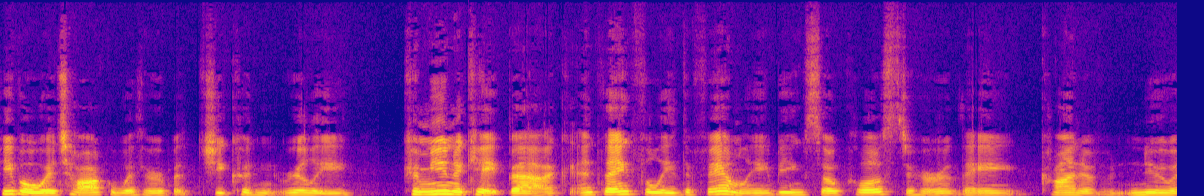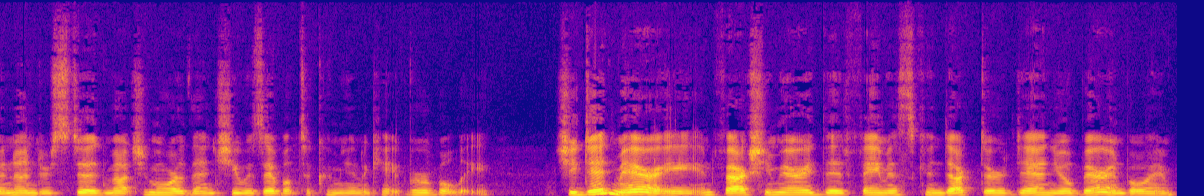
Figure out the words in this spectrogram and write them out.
people would talk with her, but she couldn't really communicate back. And thankfully, the family, being so close to her, they kind of knew and understood much more than she was able to communicate verbally. She did marry. In fact, she married the famous conductor Daniel Barenboim,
